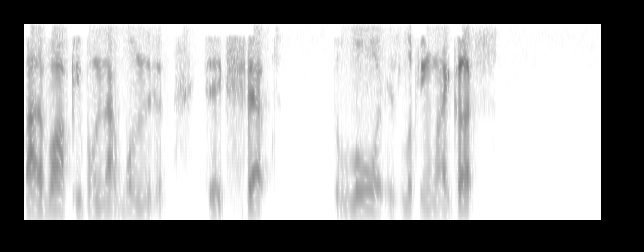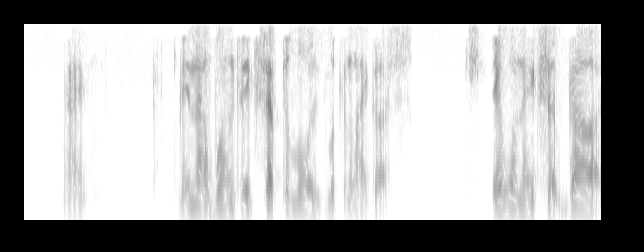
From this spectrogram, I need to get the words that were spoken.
a lot of our people are not willing to, to accept the Lord is looking like us. Right? They're not willing to accept the Lord is looking like us. They want to accept God.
